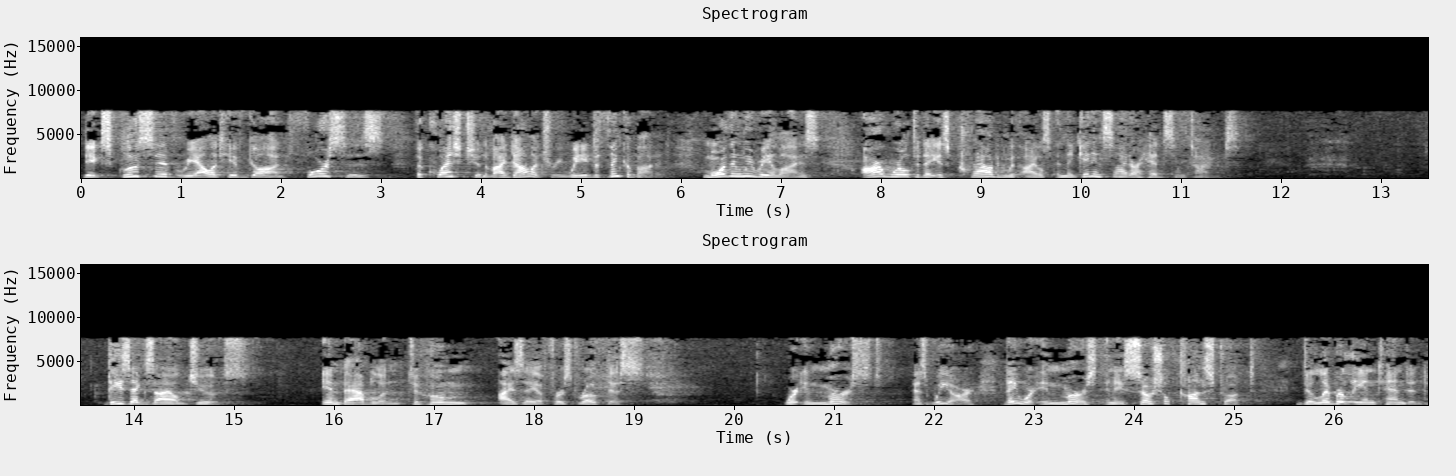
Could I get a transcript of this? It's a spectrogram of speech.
The exclusive reality of God forces the question of idolatry. We need to think about it. More than we realize, our world today is crowded with idols and they get inside our heads sometimes. These exiled Jews in Babylon, to whom Isaiah first wrote this, were immersed, as we are, they were immersed in a social construct deliberately intended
